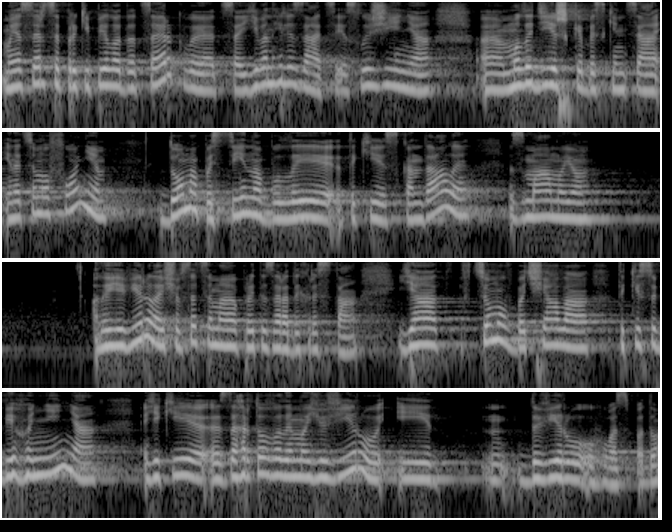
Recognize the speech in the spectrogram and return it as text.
Моє серце прикипіло до церкви, це євангелізація, служіння, е, молодіжки без кінця. І на цьому фоні вдома постійно були такі скандали з мамою. Але я вірила, що все це має пройти заради Христа. Я в цьому вбачала такі собі гоніння, які е, загартовували мою віру і довіру Господу.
